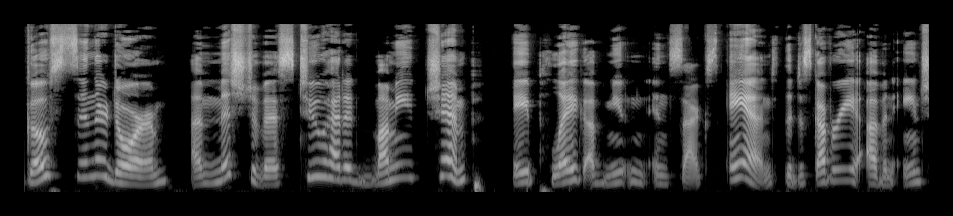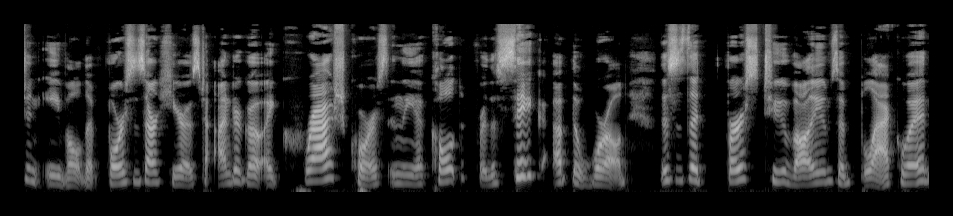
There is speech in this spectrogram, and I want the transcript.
Ghosts in their dorm, a mischievous two headed mummy chimp, a plague of mutant insects, and the discovery of an ancient evil that forces our heroes to undergo a crash course in the occult for the sake of the world. This is the first two volumes of Blackwood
